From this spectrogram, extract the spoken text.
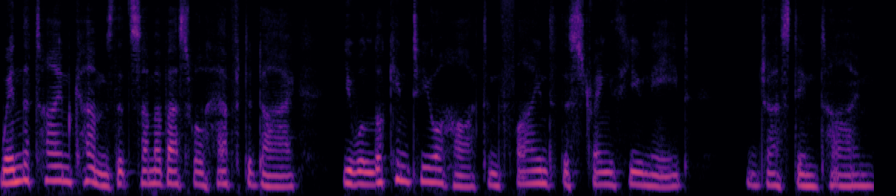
When the time comes that some of us will have to die, you will look into your heart and find the strength you need just in time.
